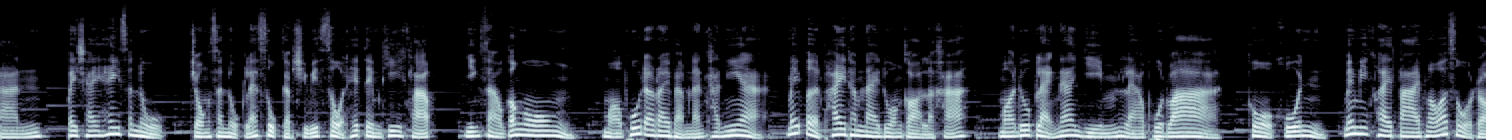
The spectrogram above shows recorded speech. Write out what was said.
นั้นไปใช้ให้สนุก จงสนุกและสุขกับชีวิตโสดให้เต็มที่ครับ หญิงสาวก็งง หมอพูดอะไรแบบนั้นคะเนี่ย ไม่เปิดไพ่ทำนายดวงก่อนเหรอคะ หมอดูแปลกหน้ายิ้มแล้วพูดว่าโถคุณไม่มีใครตายเพราะว่าโสดหร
